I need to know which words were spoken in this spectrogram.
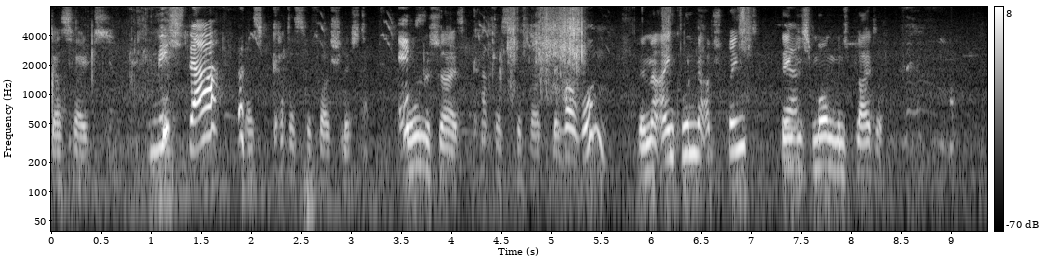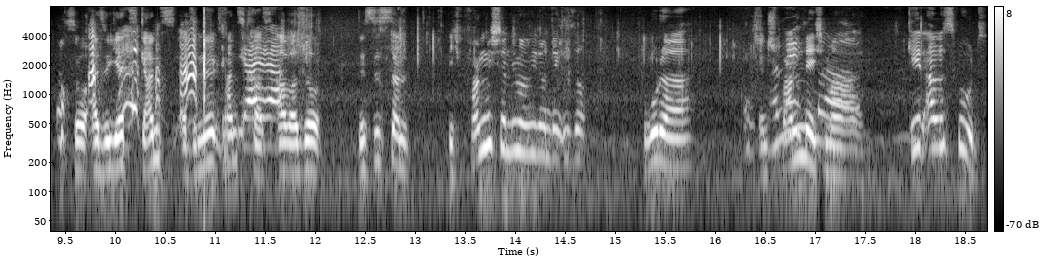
Das ist halt Nicht da? das ist katastrophal schlecht. Echt? Ohne Scheiß, katastrophal schlecht. Warum? Wenn mir ein Kunde abspringt, denke Ja. ich, morgen bin ich pleite. So, also jetzt ganz, also ne, ganz Ja, krass, ja. aber so, das ist dann, ich fange mich dann immer wieder und denke mir so, Bruder, entspann dich mal. Geht alles gut.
